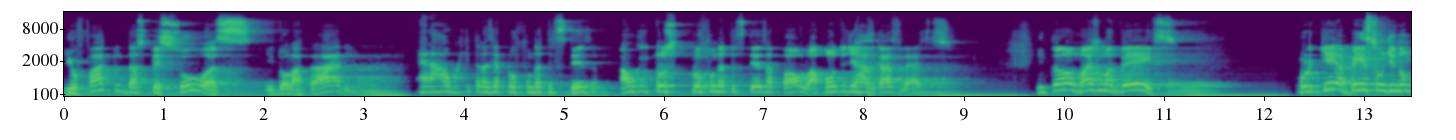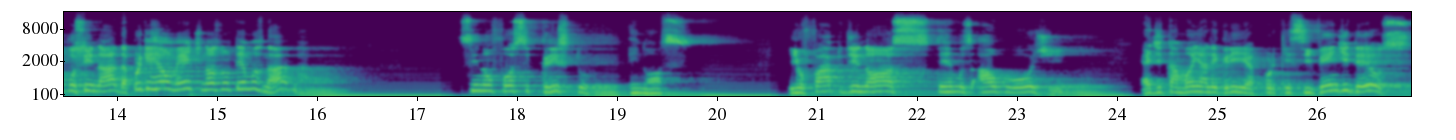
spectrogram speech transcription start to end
E o fato das pessoas idolatrarem era algo que trazia profunda tristeza, algo que trouxe profunda tristeza a Paulo, a ponto de rasgar as vestes. Então, mais uma vez, por que a bênção de não possuir nada? Porque realmente nós não temos nada. Se não fosse Cristo em nós. E o fato de nós termos algo hoje é de tamanha alegria, porque se vem de Deus,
